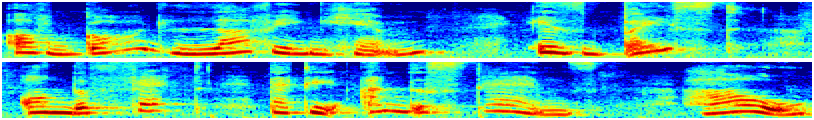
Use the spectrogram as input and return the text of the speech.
of God loving him is based on the fact that he understands how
